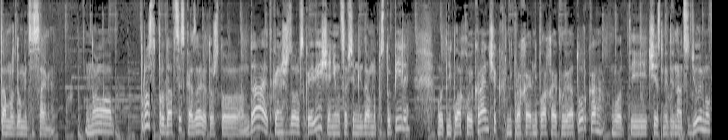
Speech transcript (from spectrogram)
Там уж думайте сами. Но просто продавцы сказали то, что да, это, конечно, здоровская вещь, они вот совсем недавно поступили, вот неплохой экранчик, неплохая, неплохая клавиатурка, вот и честный 12 дюймов,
